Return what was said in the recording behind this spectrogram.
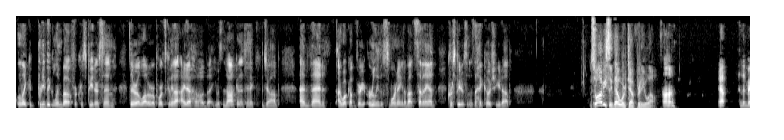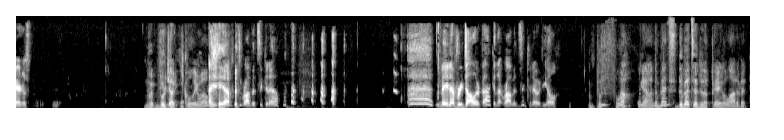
like a pretty big limbo for Chris Petersen. There were a lot of reports coming out of Idaho that he was not going to take the job, and then I woke up very early this morning at about 7 a.m. Chris Petersen is the head coach of UW. So obviously that worked out pretty well. Uh huh. Yep. And the Mariners, Worked out equally well. yeah, with Robinson Cano. Made every dollar back in that Robinson Cano deal. Bef- well, yeah, the Mets the Mets ended up paying a lot of it.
